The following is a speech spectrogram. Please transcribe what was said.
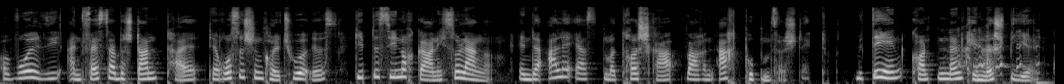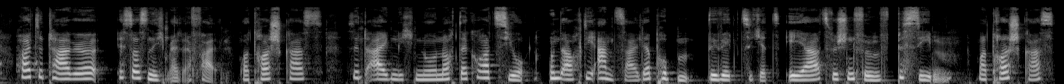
Obwohl sie ein fester Bestandteil der russischen Kultur ist, gibt es sie noch gar nicht so lange. In der allerersten Matroschka waren acht Puppen versteckt. Mit denen konnten dann Kinder spielen. Heutzutage ist das nicht mehr der Fall. Matroschkas sind eigentlich nur noch Dekoration. Und auch die Anzahl der Puppen bewegt sich jetzt eher zwischen fünf bis sieben. Matroschkas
